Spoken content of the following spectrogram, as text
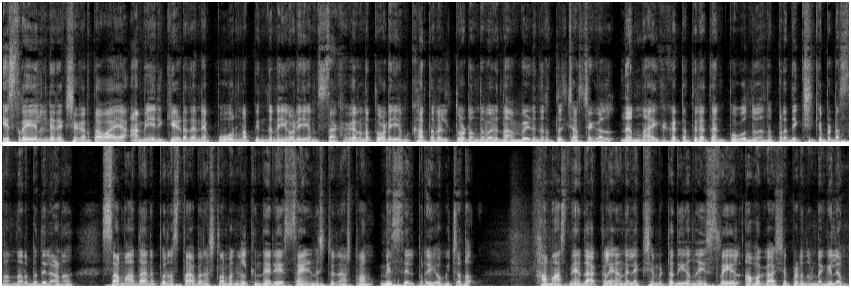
ഇസ്രയേലിന്റെ രക്ഷകർത്താവായ അമേരിക്കയുടെ തന്നെ പൂർണ പിന്തുണയോടെയും സഹകരണത്തോടെയും ഖത്തറിൽ തുടർന്നു വരുന്ന വെടിനിർത്തൽ ചർച്ചകൾ നിർണായക ഘട്ടത്തിലെത്താൻ പോകുന്നുവെന്ന് പ്രതീക്ഷിക്കപ്പെട്ട സന്ദർഭത്തിലാണ് സമാധാന പുനഃസ്ഥാപന ശ്രമങ്ങൾക്ക് നേരെ സയനിസ്റ്റ് രാഷ്ട്രം മിസൈൽ പ്രയോഗിച്ചത്. ഹമാസ് നേതാക്കളെയാണ് ലക്ഷ്യമിട്ടത് എന്ന് ഇസ്രയേൽ അവകാശപ്പെടുന്നുണ്ടെങ്കിലും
